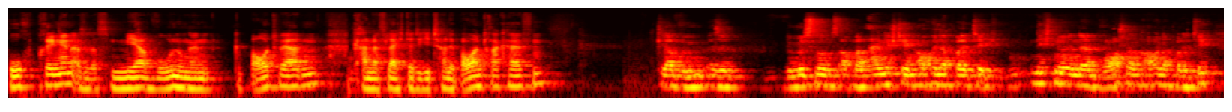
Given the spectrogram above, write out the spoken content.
hochbringen, also dass mehr Wohnungen gebaut werden? Kann da vielleicht der digitale Bauantrag helfen? Ich glaube, also wir müssen uns auch mal eingestehen, auch in der Politik, nicht nur in der Branche, sondern auch in der Politik,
